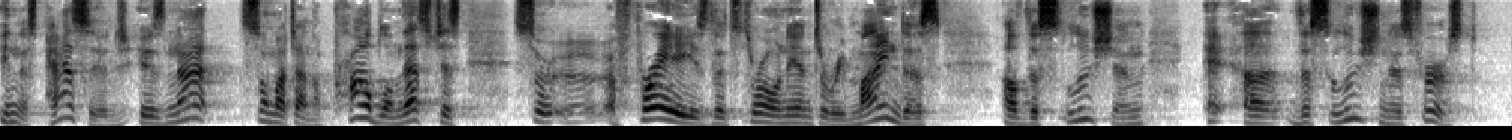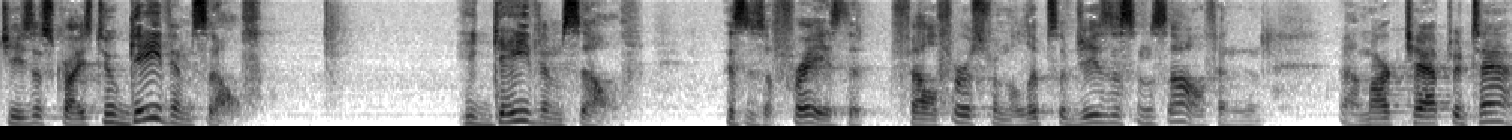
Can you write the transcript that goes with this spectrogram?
in this passage is not so much on the problem, that's just a phrase that's thrown in to remind us of the solution, eh, uh, the solution is first Jesus Christ, who gave himself. He gave himself. This is a phrase that fell first from the lips of Jesus himself in uh, Mark chapter 10.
